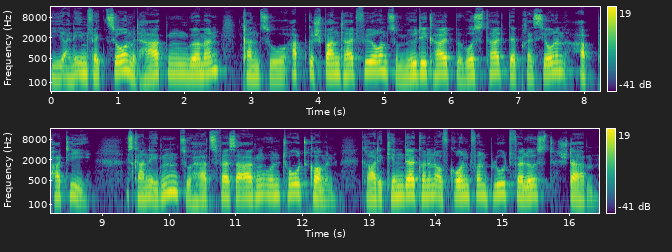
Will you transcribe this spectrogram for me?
Die, eine Infektion mit Hakenwürmern kann zu Abgespanntheit führen, zu Müdigkeit, Bewusstheit, Depressionen, Apathie. Es kann eben zu Herzversagen und Tod kommen. Gerade Kinder können aufgrund von Blutverlust sterben.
